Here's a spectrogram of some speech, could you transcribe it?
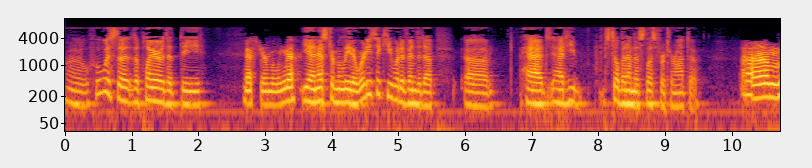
uh, uh, who was the the player that the Nestor Molina? Yeah, Nestor Molina. Where do you think he would have ended up uh, had had he still been on this list for Toronto? Um,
